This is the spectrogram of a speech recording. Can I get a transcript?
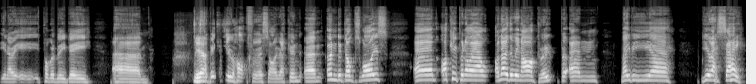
you know, it, would probably be um, yeah. a bit too hot for us, I reckon. Um, underdogs wise, um, I'll keep an eye out. I know they're in our group, but um, maybe uh, USA.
